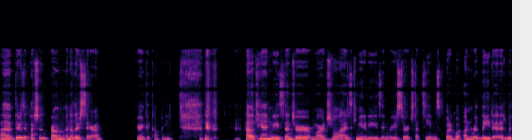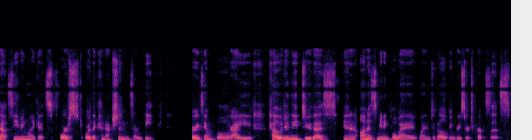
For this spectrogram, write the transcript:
Uh, there's a question from another Sarah. You're in good company. How can we center marginalized communities in research that seems quote unquote unrelated without seeming like it's forced or the connections are weak? For example, or i.e., how do we do this in an honest, meaningful way when developing research purposes?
